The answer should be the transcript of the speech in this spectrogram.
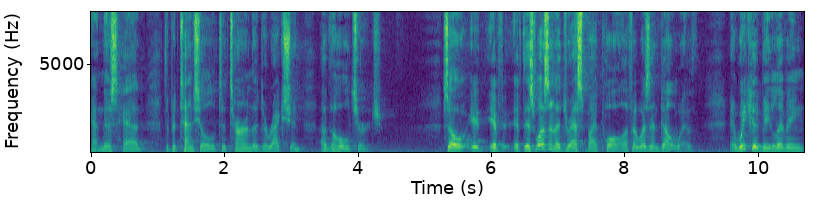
and this had the potential to turn the direction of the whole church. So it, if, if this wasn't addressed by Paul, if it wasn't dealt with, uh, we could be living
